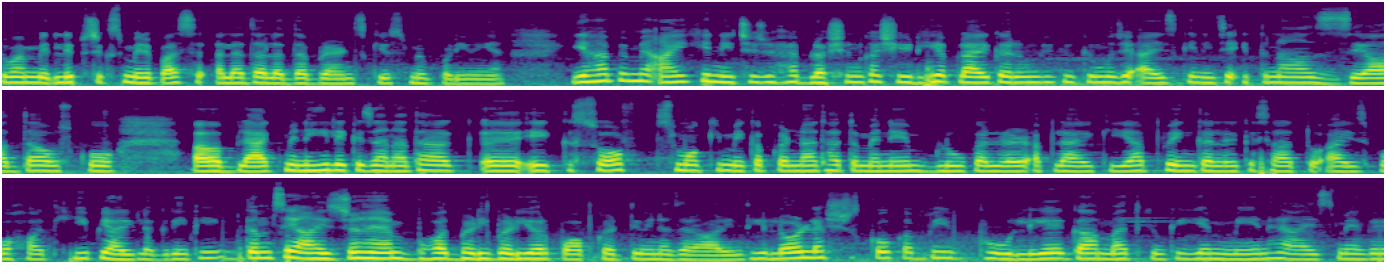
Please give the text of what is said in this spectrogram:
तो मैं लिपस्टिक्स मेरे पास अलग अलग ब्रांड्स की उसमें पड़ी हुई हैं। यहाँ पे मैं आई के नीचे जो है ब्लशन का शेड ही अप्लाई करूँगी क्योंकि मुझे आइज़ के नीचे इतना ज़्यादा उसको ब्लैक में नहीं लेके जाना था। एक सॉफ्ट स्मोकी मेकअप करना था तो मैंने ब्लू कलर अप्लाई किया पिंक कलर के साथ तो आइज़ बहुत ही प्यारी लग रही थी। एकदम से आइज़ जो हैं बहुत बड़ी बड़ी और पॉप करती हुई नज़र आ रही थी। लॉर्ड लैश को कभी भूलिएगा मत क्योंकि ये मेन है आइज़ में। अगर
